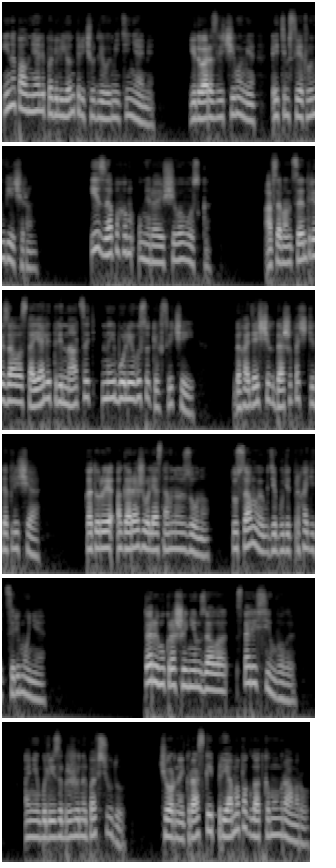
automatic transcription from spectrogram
и наполняли павильон причудливыми тенями, едва различимыми этим светлым вечером, и запахом умирающего воска. А в самом центре зала стояли 13 наиболее высоких свечей – доходящих Даше почти до плеча, которые огораживали основную зону, ту самую, где будет проходить церемония. Вторым украшением зала стали символы. Они были изображены повсюду, черной краской прямо по гладкому мрамору.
